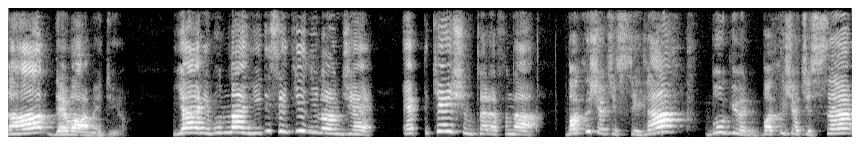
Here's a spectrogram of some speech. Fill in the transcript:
daha devam ediyor. Yani bundan 7-8 yıl önce application tarafına bakış açısıyla bugün bakış açısı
